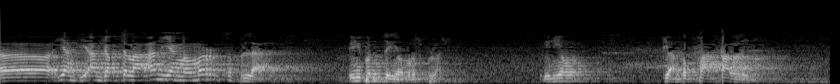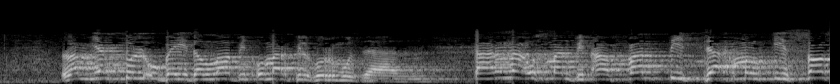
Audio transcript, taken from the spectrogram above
uh, yang dianggap celaan yang nomor 11. Ini penting yang nomor 11. Ini yang dianggap fatal ini. Lam yaktul Ubaidullah bin Umar bil Hurmuzan. Karena Utsman bin Affan tidak mengkisos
